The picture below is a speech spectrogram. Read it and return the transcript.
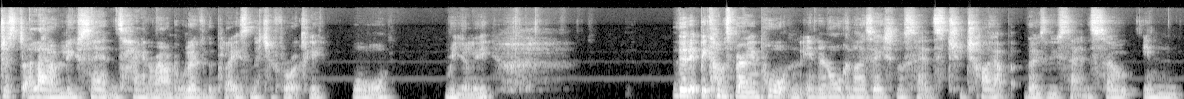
just allow loose ends hanging around all over the place, metaphorically or really, that it becomes very important in an organizational sense to tie up those loose ends. So, in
